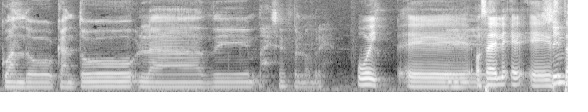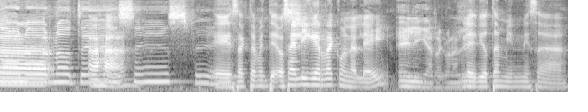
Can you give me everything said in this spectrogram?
cuando cantó la de... Ay, se me fue el nombre. Uy, eh, Eh, o sea, él, eh, eh, Sin está- dolor no te Ajá, haces feliz. exactamente. O sea, Eli Guerra con la ley Eli Guerra con la ley. le dio también esa...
